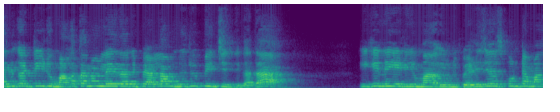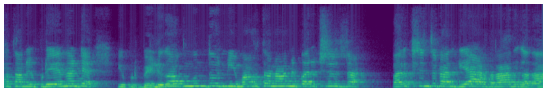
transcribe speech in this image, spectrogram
ఎందుకంటే వీడు మగతనం లేదని పెళ్ళాం నిరూపించింది కదా. ఇక నీ మా ఈయన పెళ్ళి చేసుకుంటే మగతనం ఇప్పుడు ఏంటంటే ఇప్పుడు పెళ్ళి కాకముందు నీ మగతనాన్ని పరీక్షించ పరీక్షించడానికి ఏ అర్థం రాదు కదా.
